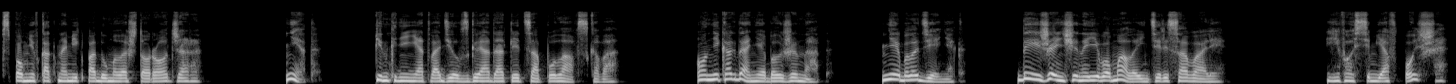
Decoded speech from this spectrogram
вспомнив, как на миг подумала, что Роджер... «Нет». Пинкни не отводил взгляда от лица Пулавского. Он никогда не был женат. Не было денег. Да и женщины его мало интересовали. «Его семья в Польше?»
